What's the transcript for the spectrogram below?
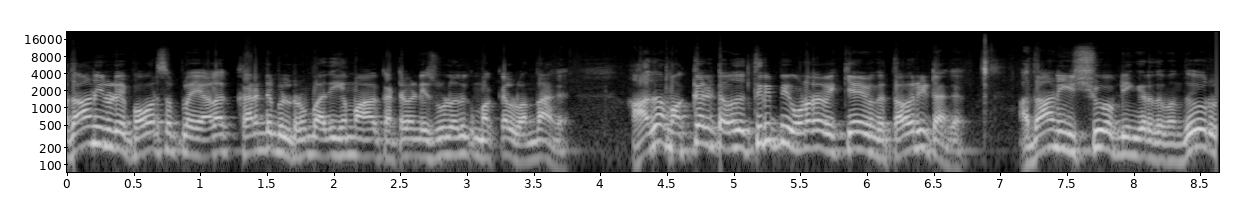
அதானியினுடைய பவர் சப்ளையால் கரண்ட் பில் ரொம்ப அதிகமாக கட்ட வேண்டிய சூழலுக்கு மக்கள் வந்தாங்க. அதை மக்கள்கிட்ட வந்து திருப்பி உணர வைக்க இவங்க தவறிட்டாங்க. அதானி இஷ்யூ அப்படிங்கிறது வந்து ஒரு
